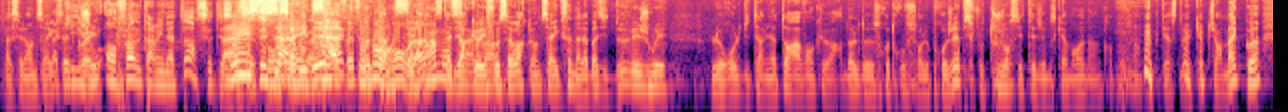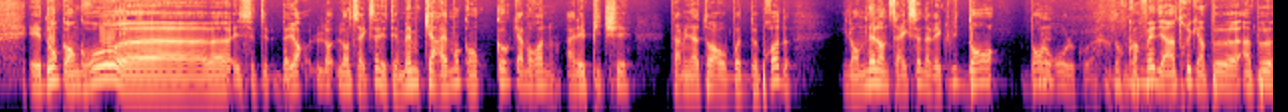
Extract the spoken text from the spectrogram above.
enfin c'est Lance Bah, Eriksen. qui quoi. joue enfin le Terminator, c'était Bah, ça. Oui, c'est ça, sa idée en fait notamment, c'est voilà. C'est-à-dire qu'il faut savoir que Lance Eriksen à la base il devait jouer le rôle du Terminator avant que Arnold se retrouve sur le projet, parce qu'il faut toujours citer James Cameron hein, quand on fait un podcast Capture Mac, quoi. Et donc en gros, euh, c'était d'ailleurs Lance Eriksen était même carrément quand, quand Cameron allait pitcher Terminator aux boîtes de prod, il emmenait Lance Eriksen avec lui dans dans le Mm. rôle quoi. Donc en fait, il y a un truc un peu un peu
